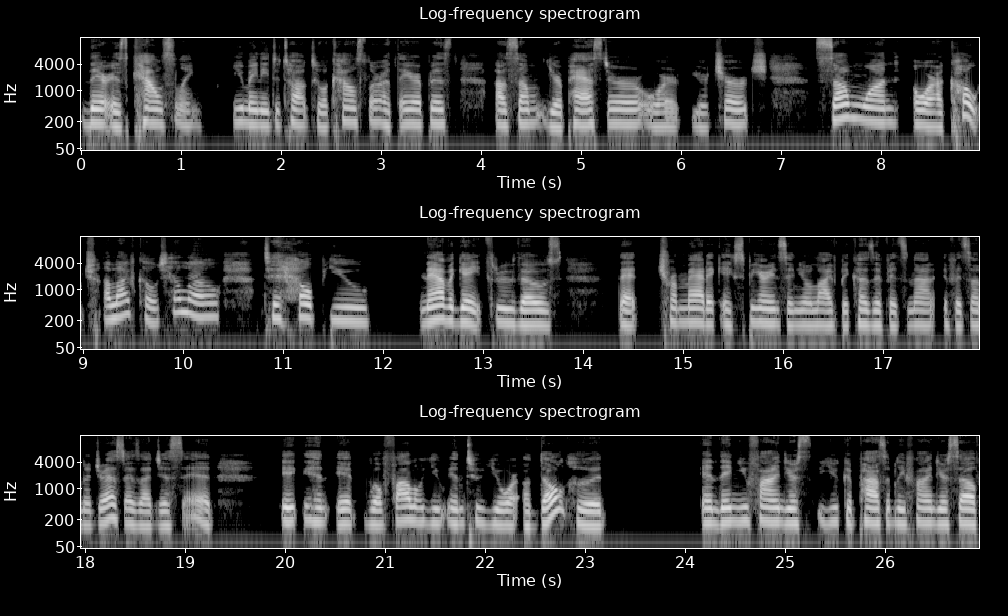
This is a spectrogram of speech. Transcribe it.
there is counseling you may need to talk to a counselor, a therapist, uh, some your pastor or your church, someone or a coach, a life coach. Hello, to help you navigate through those that traumatic experience in your life because if it's not if it's unaddressed as i just said it can it will follow you into your adulthood and then you find your you could possibly find yourself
